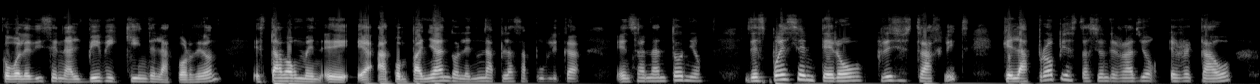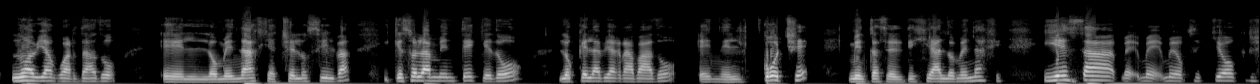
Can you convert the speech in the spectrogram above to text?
como le dicen al BB King del acordeón, estaba eh, eh, acompañándole en una plaza pública en San Antonio. Después se enteró Chris Strachwitz que la propia estación de radio RKO no había guardado el homenaje a Chelo Silva y que solamente quedó lo que él había grabado en el coche mientras se dirigía al homenaje. Y esa me obsequió Chris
